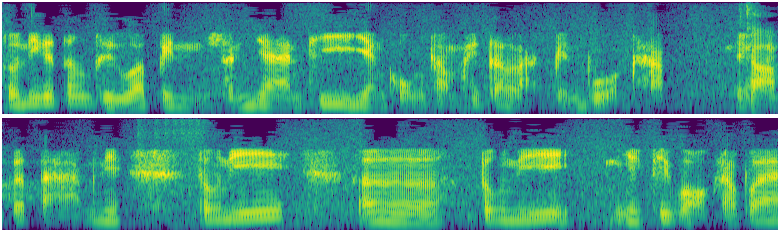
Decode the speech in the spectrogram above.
ตัวนี้ก็ต้องถือว่าเป็นสัญญาณที่ยังคงทำให้ตลาดเป็นบวกครับอย่างครัไรบก็ตามเนี่ยตรงนี้เอ่อตรงนี้อย่างที่บอกครับว่า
